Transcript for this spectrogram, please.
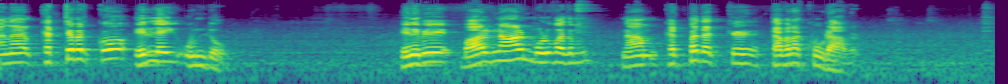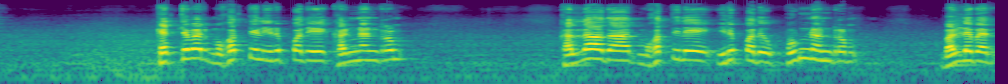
ஆனால் கற்றவர்க்கோ எல்லை உண்டோ? எனவே வாழ்நாள் முழுவதும் நாம் கற்பதற்கு தவறக்கூடாது. கற்றவர் முகத்தில் இருப்பதே கண்ணென்றும் கல்லாதார் முகத்திலே இருப்பது புண்ணென்றும் வள்ளுவர்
